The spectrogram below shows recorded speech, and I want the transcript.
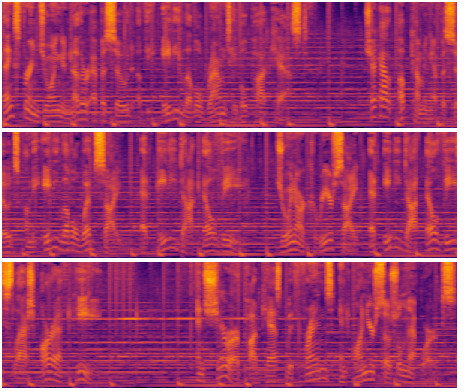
Thanks for enjoying another episode of the 80 Level Roundtable podcast. Check out upcoming episodes on the 80 Level website at 80.lv. Join our career site at 80.lv slash RFP. And share our podcast with friends and on your social networks.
